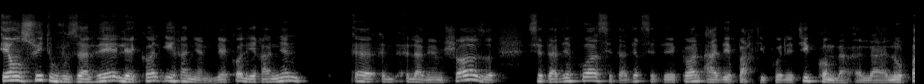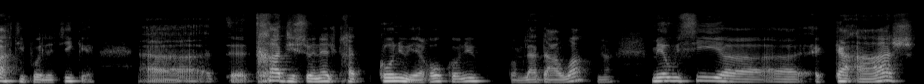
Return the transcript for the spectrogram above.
Et ensuite, vous avez l'école iranienne. L'école iranienne euh, la même chose, c'est-à-dire quoi? C'est-à-dire cette école a des partis politiques comme le parti politique euh, euh, traditionnels très connus et reconnus comme la Dawa, hein, mais aussi euh, KAH,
